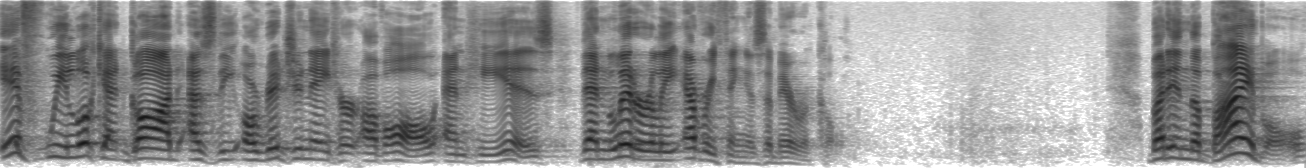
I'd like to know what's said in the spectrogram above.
If we look at God as the originator of all, and He is, then literally everything is a miracle. But in the Bible,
